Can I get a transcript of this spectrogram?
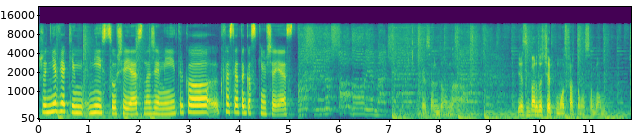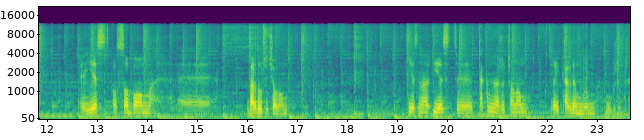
że nie w jakim miejscu się jest na ziemi, tylko kwestia tego, z kim się jest. Jaka jest Aldona? Jest bardzo ciepłą, otwartą osobą. E, Jest osobą e, bardzo uczuciową. Jest, na, jest e, taką narzeczoną, której każdemu bym mógł życzyć.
